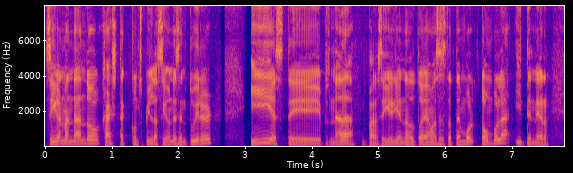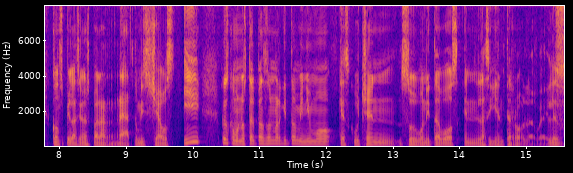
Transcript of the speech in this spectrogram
sigan mandando hashtag conspiraciones en Twitter. Y este, pues nada, para seguir llenando todavía más esta tómbola y tener conspiraciones para rato, mis chavos. Y pues como no está el panzón Marquito, mínimo que escuchen su bonita voz en la siguiente rola, güey. Les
